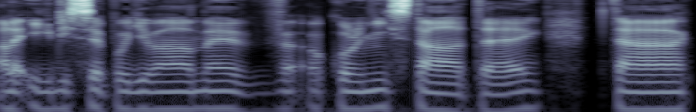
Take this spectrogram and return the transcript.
ale i když se podíváme v okolních státech, tak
